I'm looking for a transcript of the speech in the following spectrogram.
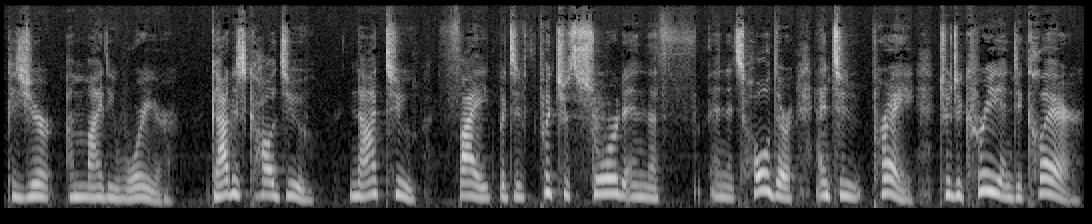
because you're a mighty warrior. God has called you not to fight, but to put your sword in the in its holder and to pray, to decree and declare,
